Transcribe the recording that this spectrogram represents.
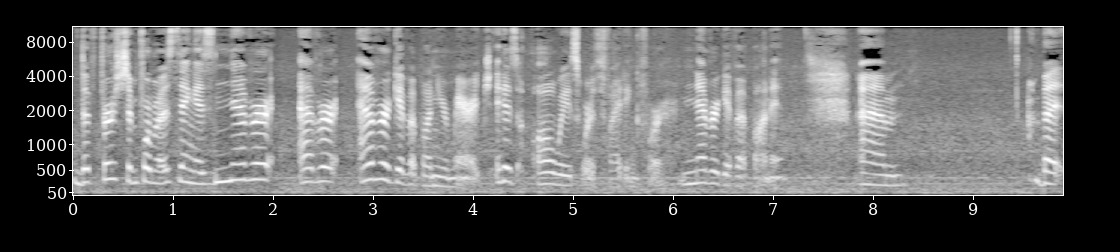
the first and foremost thing is never, ever, ever give up on your marriage. It is always worth fighting for. Never give up on it. Um, but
